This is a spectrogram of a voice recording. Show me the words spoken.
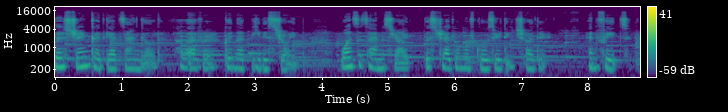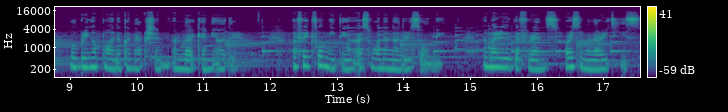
The string could get tangled, however, could not be destroyed. Once the time is right, the thread will move closer to each other, and fate will bring upon a connection unlike any other. A fateful meeting as one another's soulmate. No matter the difference or similarities,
